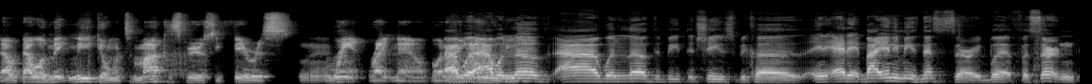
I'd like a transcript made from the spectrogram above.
That, that would make me go into my conspiracy theorist mm. rant right now. But I, I would I, I would love that. I would love to beat the Chiefs because at it by any means necessary, but for certain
